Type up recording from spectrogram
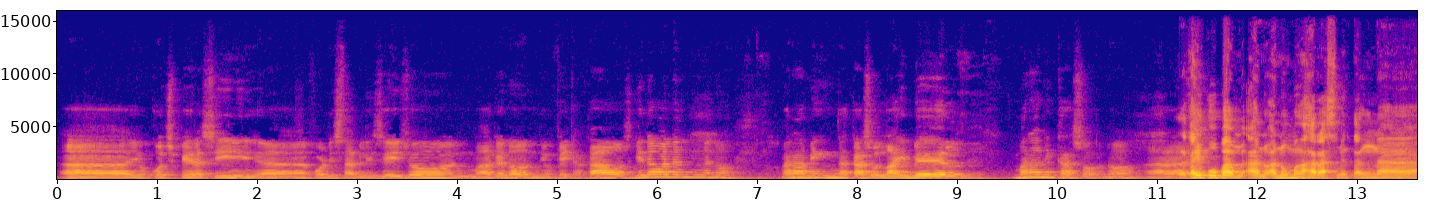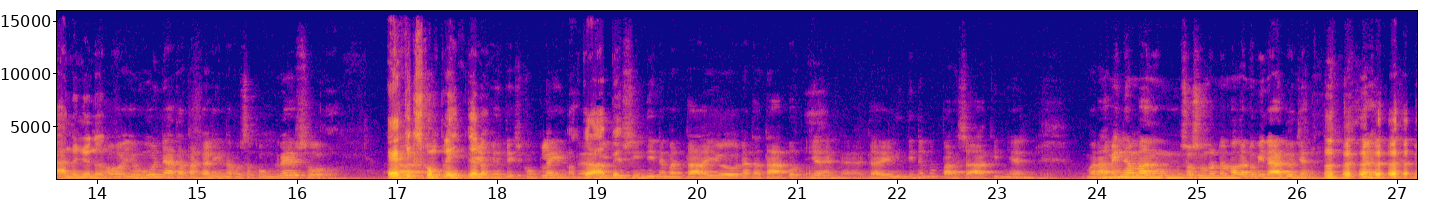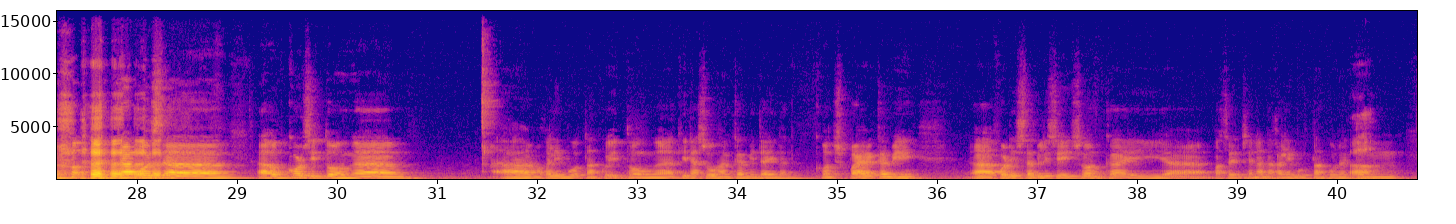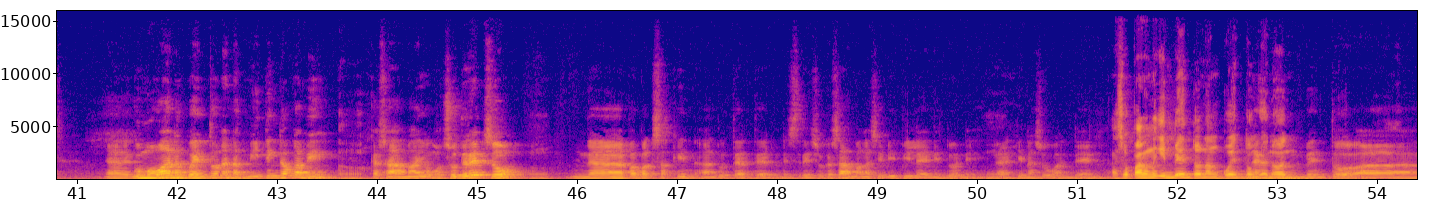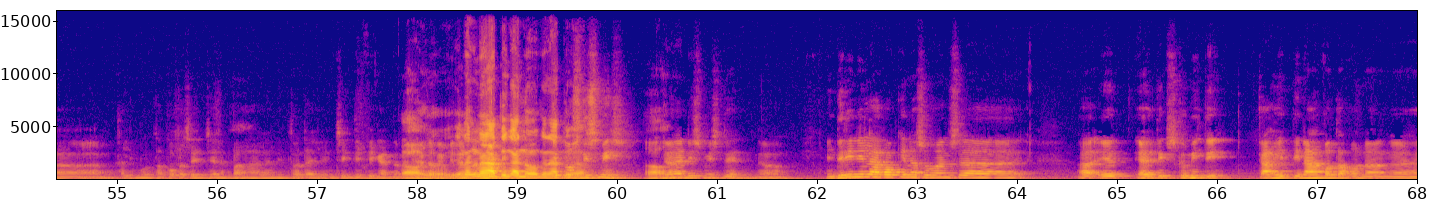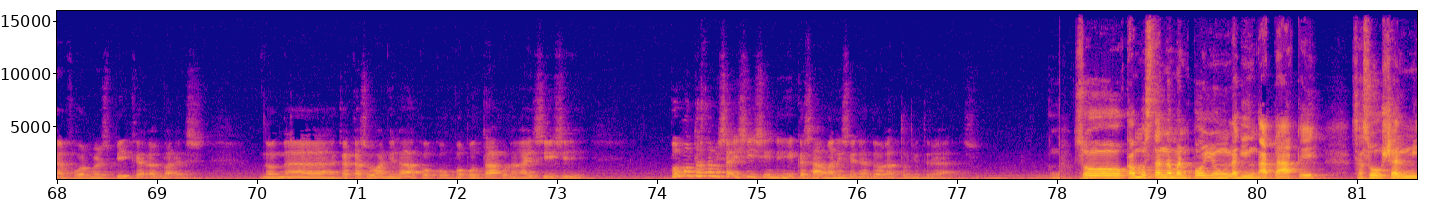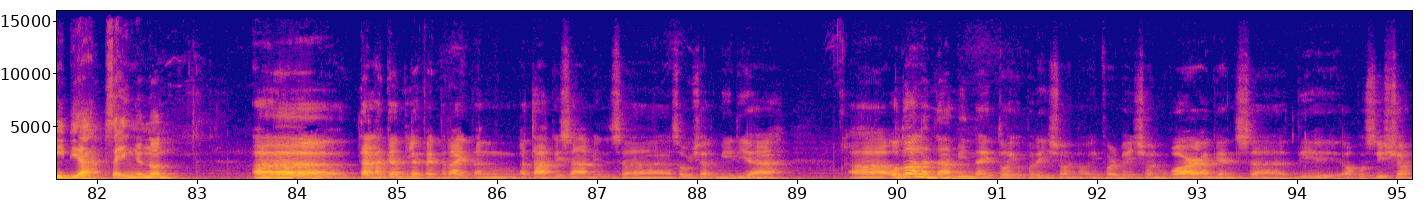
ah, yung conspiracy ah, for destabilization, mga ganon, yung fake accounts, ginawa ng ano, maraming kaso, libel, maraming kaso, no? Ah, Kayo po ba, ano anong mga harassment ang na ano niyo noon? oh, yung una, tatanggalin ako sa kongreso. Ethics Ah, complaint, gano'n? Ethics complaint. Uh, grabe. is hindi naman tayo natatakot yan. ah, dahil hindi naman para sa akin yan. Marami namang susunod ng mga nominado dyan. No? Tapos, ah, ah, of course, itong, ah, ah, makalimutan ko itong ah, kinasuhan kami dahil nag-conspire kami ah, for destabilization kay, ah, pasensya na, nakalimutan ko na itong, ah, gumawa ng kwento na nag-meeting daw kami Oo. kasama yung Otso Diretso na pabagsakin ang Duterte administration. Kasama nga si BP Lenny doon eh, na kinasuhan din. Ah, so parang nag-imbento ng kwentong gano'n. Nag-invento, ah, kalimutan ko pasensya ng pangalan nito dahil insignificant na. Oh, sabi, yun ang nating ano, yun ang It was dismissed. Oo. Yun na dismissed din. No? Hindi rin nila ako kinasuhan sa et- ethics committee kahit tinakot ako ng ah, former speaker Alvarez. Noon na kakasuhan nila ako kung pupunta ako ng ICC. Pumunta kami sa ICC ni kasama ni Senador Antonio Trillanes. So, kamusta naman po yung naging atake sa social media sa inyo noon? Ah, talagang left and right ang atake sa amin sa social media. Ah, although alam namin na ito ay operation, no, information war against ah, the opposition.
